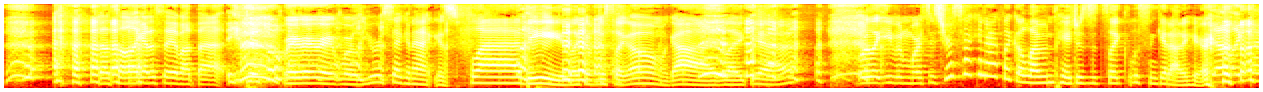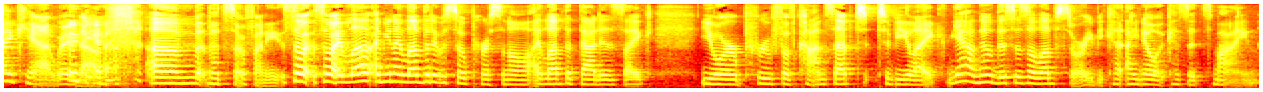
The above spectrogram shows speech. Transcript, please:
That's all I got to say about that. You know? right, right, right. Well, your second act is flabby. Like I'm just like, oh my god, like yeah. Or like even worse, is your second act like 11 pages? It's like, listen, get out of here. yeah, like I can't right now. Um, that's so funny. So, so I love. I mean, I love that it was so personal. I love that that is like your proof of concept to be like, yeah, no, this is a love story because I know it because it's mine.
